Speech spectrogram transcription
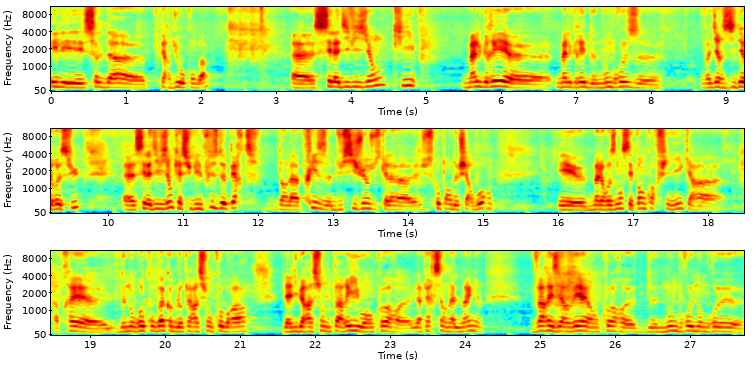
et les soldats euh, perdus au combat. Euh, c'est la division qui, malgré de nombreuses on va dire, idées reçues, euh, c'est la division qui a subi le plus de pertes dans la prise du 6 juin jusqu'au port de Cherbourg. Et euh, malheureusement, ce n'est pas encore fini, car euh, après de nombreux combats comme l'opération Cobra, la libération de Paris ou encore la percée en Allemagne, va réserver encore de nombreux, nombreux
